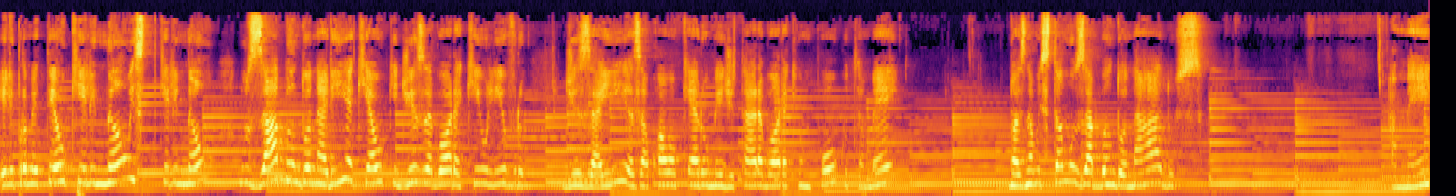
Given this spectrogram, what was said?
ele prometeu que ele não que ele não nos abandonaria, que é o que diz agora aqui o livro de Isaías, ao qual eu quero meditar agora aqui um pouco também. Nós não estamos abandonados. Amém?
